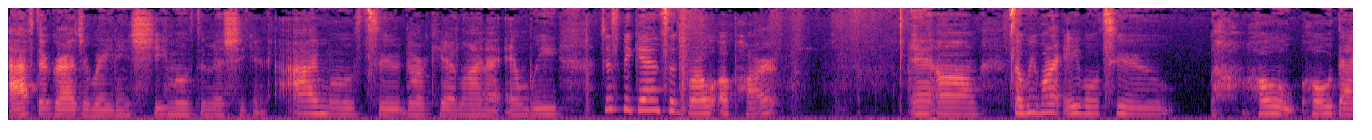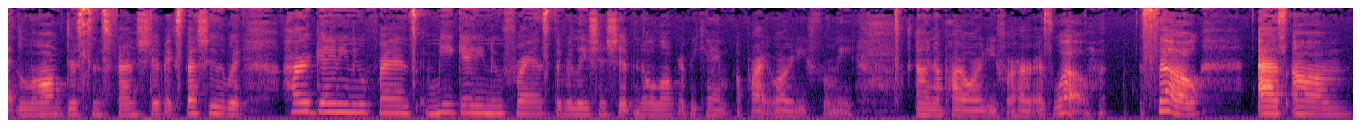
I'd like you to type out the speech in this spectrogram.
after graduating, she moved to Michigan. I moved to North Carolina, and we just began to grow apart and um, so we weren't able to hold hold that long distance friendship, especially with her gaining new friends, me gaining new friends. The relationship no longer became a priority for me, and a priority for her as well. So, as um,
